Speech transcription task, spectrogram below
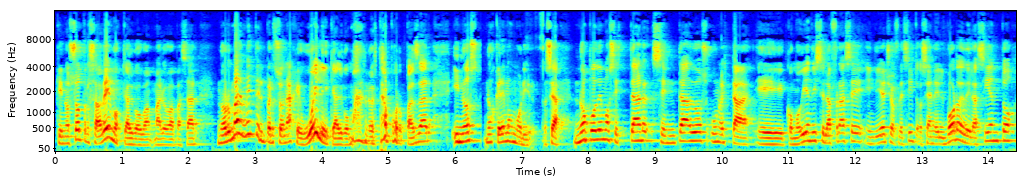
que nosotros sabemos que algo malo va a pasar. Normalmente el personaje huele que algo malo está por pasar y nos, nos queremos morir. O sea, no podemos estar sentados, uno está, eh, como bien dice la frase, in the of the o sea, en el borde del asiento,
